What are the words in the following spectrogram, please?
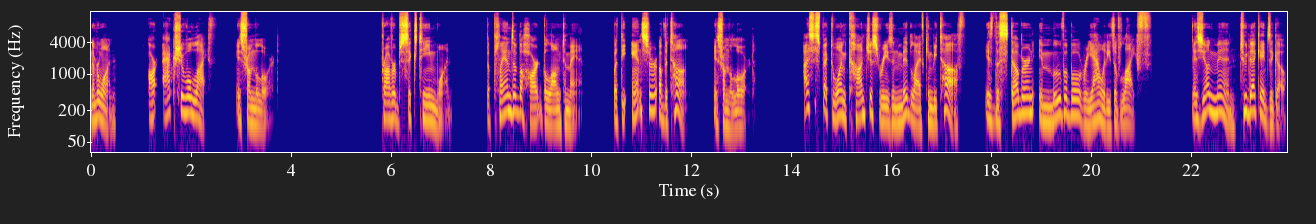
Number one, our actual life is from the Lord. Proverbs 16:1 the plans of the heart belong to man, but the answer of the tongue is from the Lord. I suspect one conscious reason midlife can be tough is the stubborn, immovable realities of life. As young men, two decades ago,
